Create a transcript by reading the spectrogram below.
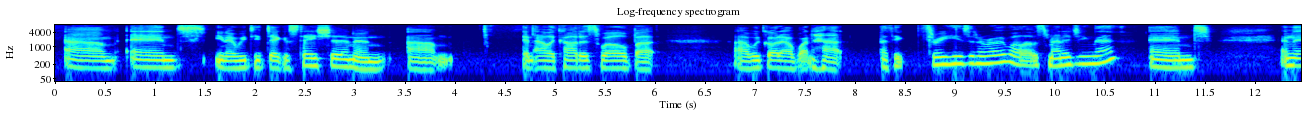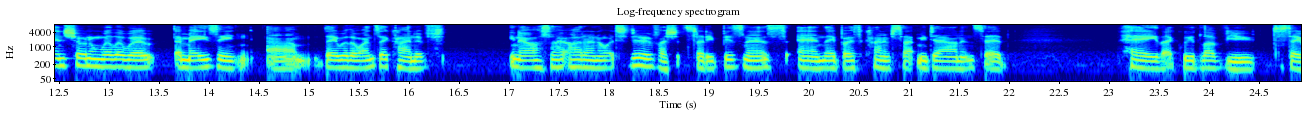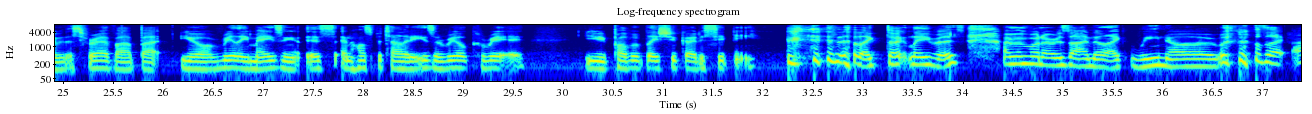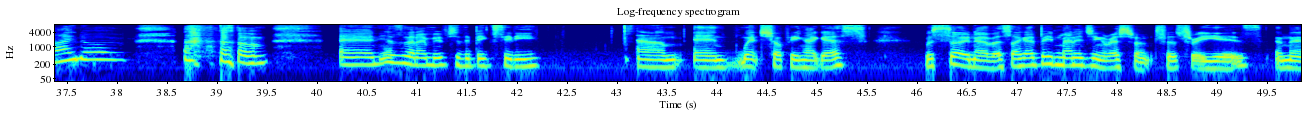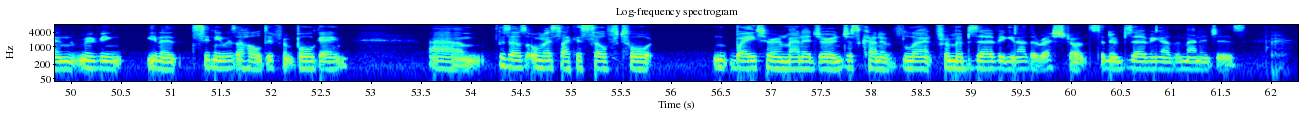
Um, and, you know, we did degustation and um, and a la carte as well. But uh, we got our one hat, I think, three years in a row while I was managing there. And and then Sean and Willa were amazing. Um, they were the ones that kind of, you know, I was like, I don't know what to do if I should study business. And they both kind of sat me down and said, Hey, like, we'd love you to stay with us forever, but you're really amazing at this, and hospitality is a real career. You probably should go to Sydney they're like, don't leave us. I remember when I resigned, they're like, we know. I was like, I know. um, and yes, yeah, so then I moved to the big city um, and went shopping, I guess. Was so nervous. Like I'd been managing a restaurant for three years and then moving, you know, Sydney was a whole different ball game. Um, because I was almost like a self-taught waiter and manager and just kind of learnt from observing in other restaurants and observing other managers.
